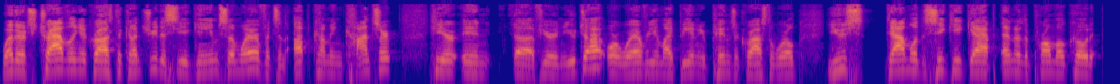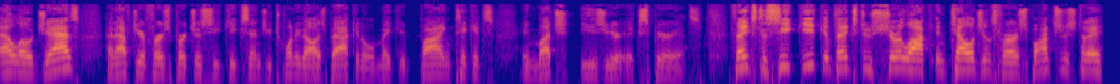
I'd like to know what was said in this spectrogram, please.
whether it's traveling across the country to see a game somewhere, if it's an upcoming concert here in uh, if you're in Utah or wherever you might be in your pins across the world, use Download the SeatGeek app, enter the promo code LOJazz, and after your first purchase, SeatGeek sends you $20 back, and it will make your buying tickets a much easier experience. Thanks to SeatGeek and thanks to Sherlock Intelligence for our sponsors today.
